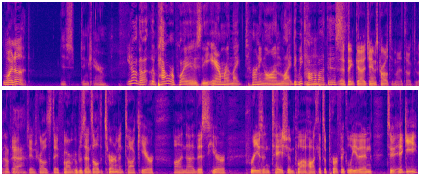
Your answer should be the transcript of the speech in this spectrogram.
Why not? Just didn't care. You know the the power play is the Ameren like turning on light. Did we talk Mm-hmm. about this? I think uh, James Carlton might have talked about Okay. that. James Carlton State Farm, who presents all the tournament talk here on uh, this here presentation. Plowhawk gets a perfect lead in to Iggy,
